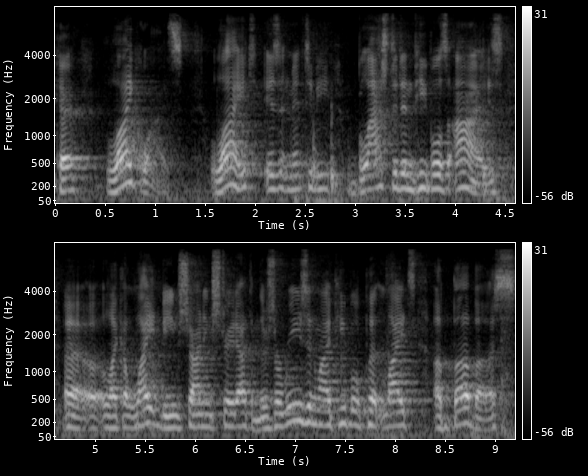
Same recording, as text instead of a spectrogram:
Okay? Likewise, Light isn't meant to be blasted in people's eyes uh, like a light beam shining straight at them. There's a reason why people put lights above us,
